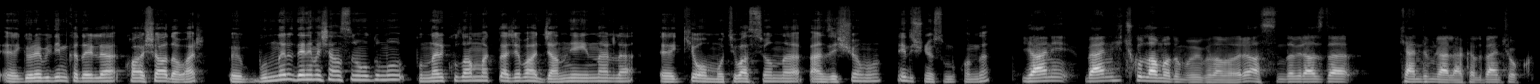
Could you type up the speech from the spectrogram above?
e, görebildiğim kadarıyla Kuaşa da var. E, bunları deneme şansın oldu mu? Bunları kullanmakta acaba canlı yayınlarla e, ki o motivasyonla benzeşiyor mu? Ne düşünüyorsun bu konuda? Yani ben hiç kullanmadım bu uygulamaları. Aslında biraz da kendimle alakalı. Ben çok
